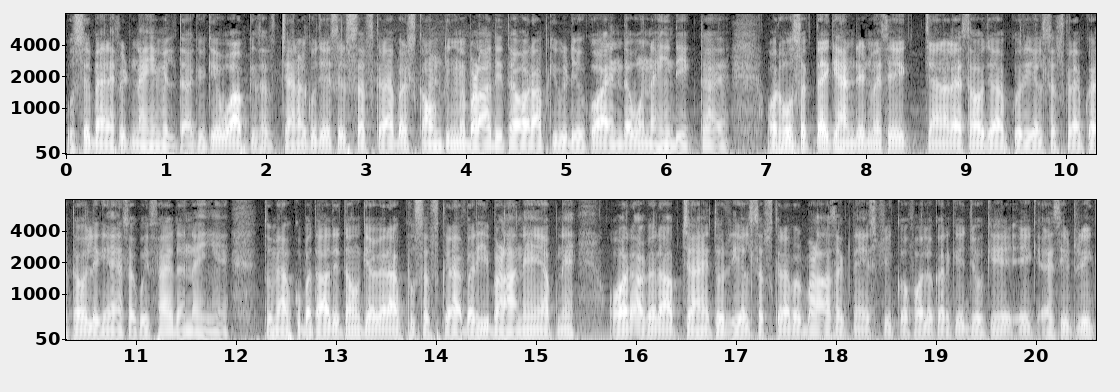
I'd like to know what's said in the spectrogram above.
उससे बेनिफिट नहीं मिलता, क्योंकि वो आपके चैनल को जो है सिर्फ़ सब्सक्राइबर्स काउंटिंग में बढ़ा देता है, और आपकी वीडियो को आइंदा वो नहीं देखता है। और हो सकता है कि हंड्रेड में से एक चैनल ऐसा हो, जो आपको रियल सब्सक्राइब करता हो, लेकिन ऐसा कोई फ़ायदा नहीं है। तो मैं आपको बता देता हूँ कि अगर आपको सब्सक्राइबर ही बढ़ाने हैं अपने, और अगर आप चाहें तो रियल सब्सक्राइबर बढ़ा सकते हैं इस ट्रिक को फॉलो करके, जो कि एक ऐसी ट्रिक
